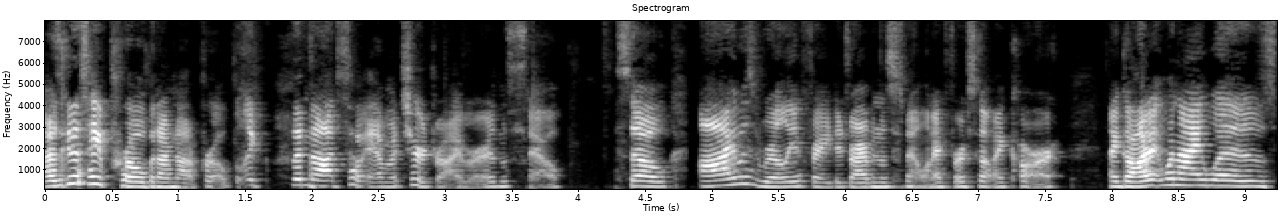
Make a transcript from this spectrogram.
I was gonna say pro, but I'm not a pro, but like the not so amateur driver in the snow. So I was really afraid to drive in the snow when I first got my car. I got it when I was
